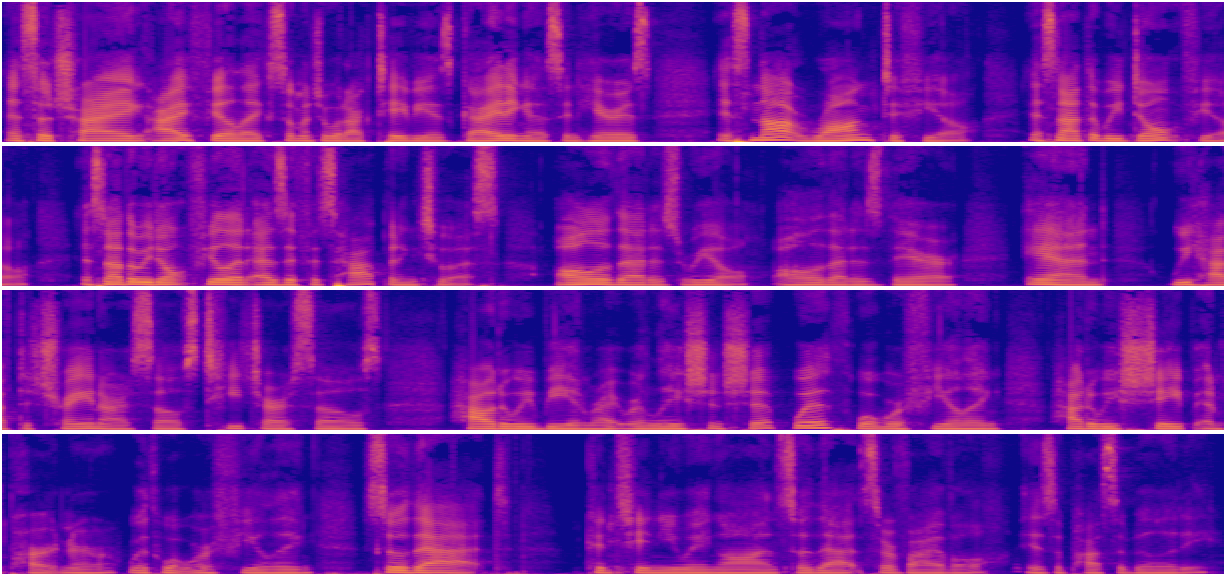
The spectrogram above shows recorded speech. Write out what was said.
And so trying, I feel like so much of what Octavia is guiding us in here is it's not wrong to feel. It's not that we don't feel. It's not that we don't feel it as if it's happening to us. All of that is real. All of that is there. And we have to train ourselves, teach ourselves how do we be in right relationship with what we're feeling? How do we shape and partner with what we're feeling so that continuing on, so that survival is a possibility?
